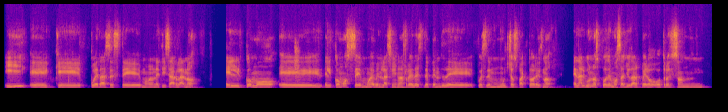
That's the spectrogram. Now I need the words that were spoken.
y eh, que puedas este, monetizarla, ¿no? El cómo, el cómo se mueven las mismas redes depende de, pues, de muchos factores, ¿no? En algunos podemos ayudar, pero otros son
